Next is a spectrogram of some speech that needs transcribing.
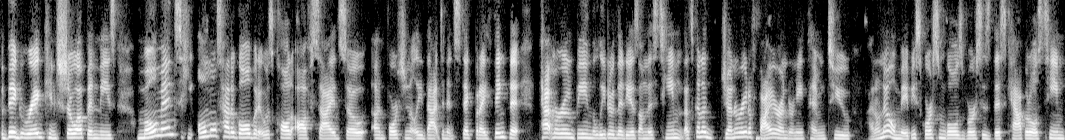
the big rig can show up in these moments he almost had a goal, but it was called offside. So unfortunately, that didn't stick. But I think that Pat Maroon, being the leader that he is on this team, that's going to generate a fire underneath him to I don't know, maybe score some goals versus this Capitals team.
